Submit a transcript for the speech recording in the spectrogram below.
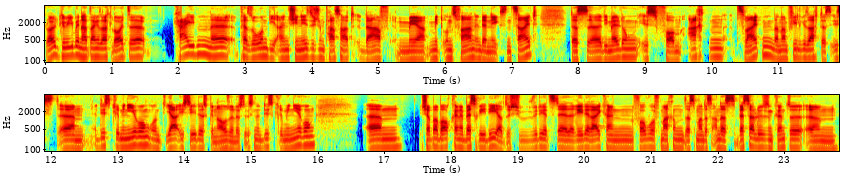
Royal Caribbean hat dann gesagt, Leute, keine Person, die einen chinesischen Pass hat, darf mehr mit uns fahren in der nächsten Zeit. Das, äh, die Meldung ist vom 8.2. Dann haben viele gesagt, das ist ähm, Diskriminierung. Und ja, ich sehe das genauso. Das ist eine Diskriminierung. Ähm, ich habe aber auch keine bessere Idee. Also ich würde jetzt der Reederei keinen Vorwurf machen, dass man das anders besser lösen könnte. Ähm,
